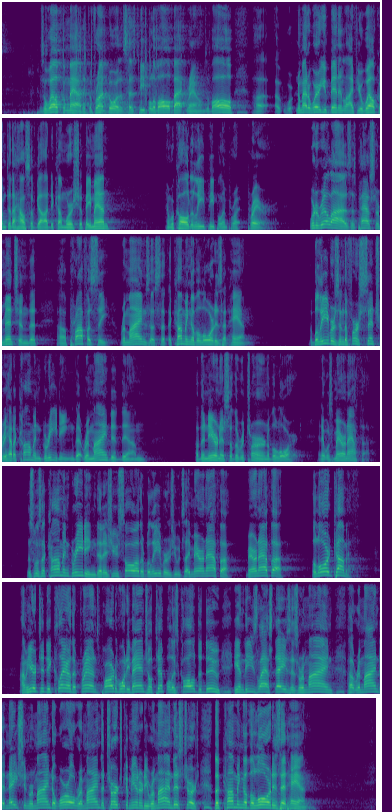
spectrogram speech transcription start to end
There's a welcome mat at the front door that says people of all backgrounds, of all, uh, uh, no matter where you've been in life, you're welcome to the house of God to come worship. Amen? And we're called to lead people in pra- prayer. We're to realize, as Pastor mentioned, that uh, prophecy reminds us that the coming of the Lord is at hand. The believers in the first century had a common greeting that reminded them of the nearness of the return of the Lord, and it was Maranatha. This was a common greeting that as you saw other believers, you would say, Maranatha, Maranatha, the Lord cometh. I'm here to declare that, friends, part of what Evangel Temple is called to do in these last days is remind, uh, remind a nation, remind a world, remind the church community, remind this church the coming of the Lord is at hand.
